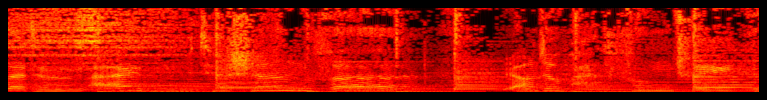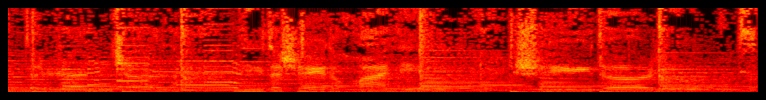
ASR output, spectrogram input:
我在等爱你的身份，让这晚风吹得认真。你在谁的怀里睡得如此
